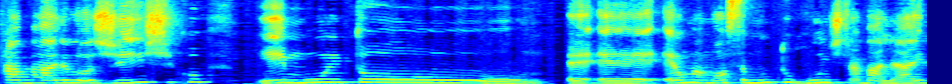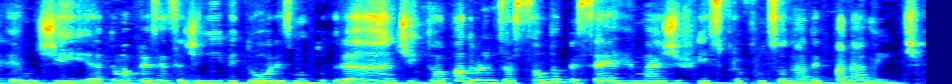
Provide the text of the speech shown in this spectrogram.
trabalho logístico e muito. É, é, é, uma amostra muito ruim de trabalhar em termos de. É, ter uma presença de inibidores muito grande, então a padronização da PCR é mais difícil para funcionar adequadamente.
